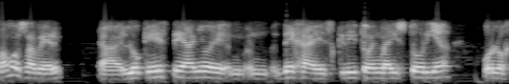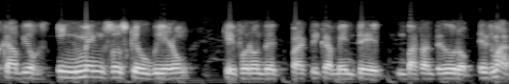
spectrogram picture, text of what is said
Vamos a ver ah, lo que este año eh, deja escrito en la historia por los cambios inmensos que hubieron, que fueron de prácticamente bastante duros. Es más,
